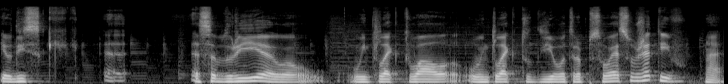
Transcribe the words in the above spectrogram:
eu disse que ah, a sabedoria, o, o intelectual, o intelecto de outra pessoa é subjetivo, não é?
